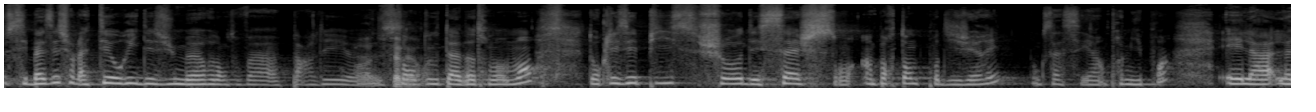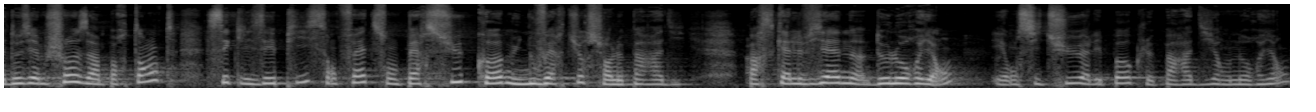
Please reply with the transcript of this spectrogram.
c'est basé sur la théorie des humeurs dont on va parler euh, sans doute à notre moment. Donc les épices chaudes et sèches sont importantes pour digérer. Donc ça c'est un premier point. Et la, la deuxième chose importante, c'est que les épices en fait sont perçues comme une ouverture sur le paradis parce qu'elles viennent de l'Orient et on situe à l'époque le paradis en Orient.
